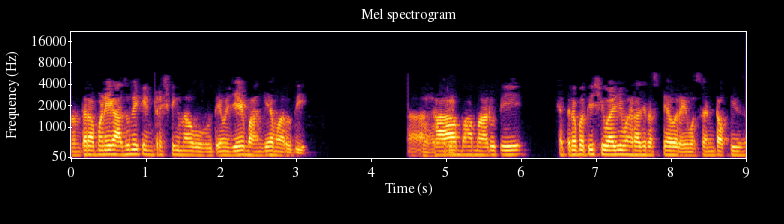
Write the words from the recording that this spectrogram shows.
नंतर आपण एक अजून एक इंटरेस्टिंग नाव बघू ते म्हणजे भांग्या मारुती. हा मारुती छत्रपती शिवाजी महाराज रस्त्यावर आहे वसंत टॉकीज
